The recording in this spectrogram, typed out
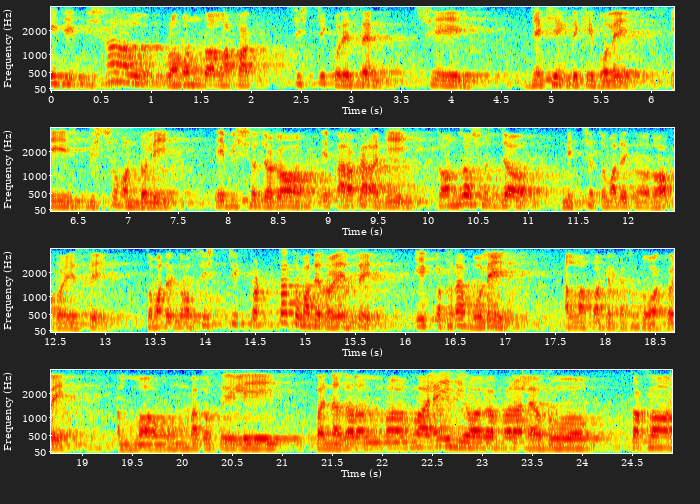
এই যে বিশাল ব্রহ্মাণ্ড আল্লাপাক সৃষ্টি করেছেন, সে দেখে দেখে বলে, এই বিশ্বমণ্ডলী, এই বিশ্বজগৎ, এই তারকারাজি, চন্দ্র, সূর্য, নিশ্চয় তোমাদের কোনো রব রয়েছে, তোমাদের কোনো সৃষ্টিকর্তা তোমাদের রয়েছে। এই কথাটা বলে আল্লাহ পাকের কাছে দোয়া করে আল্লাহু তখন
